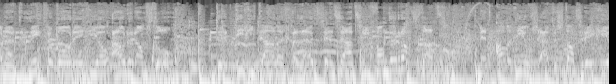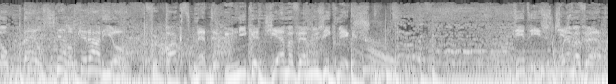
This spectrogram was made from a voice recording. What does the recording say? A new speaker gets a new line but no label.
vanuit de metropoolregio Ouder Amstel. De digitale geluidssensatie van de Radstad. Met alle nieuws uit de stadsregio bij ons snel op je radio. Verpakt met de unieke Jam FM muziekmix. Dit is Jam FM.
